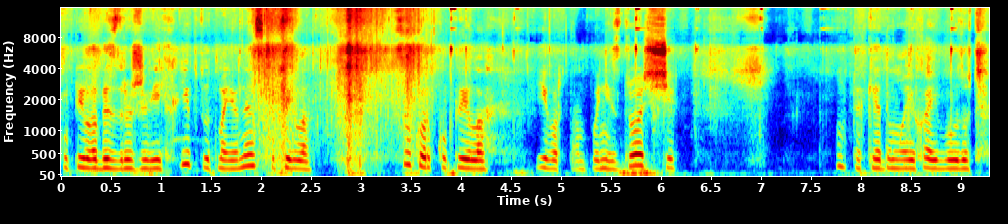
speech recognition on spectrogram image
купила бездрожжевий хліб, тут майонез купила, цукор купила. Ігор там поніс дрожжі. Ось таке, думаю, хай будуть.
